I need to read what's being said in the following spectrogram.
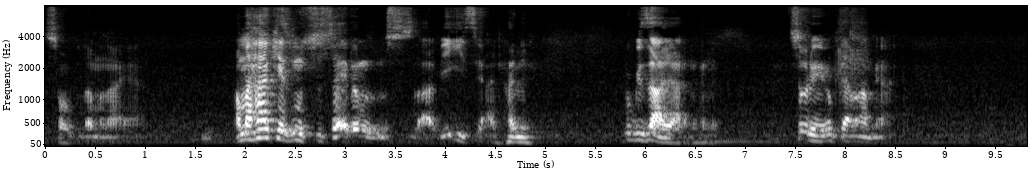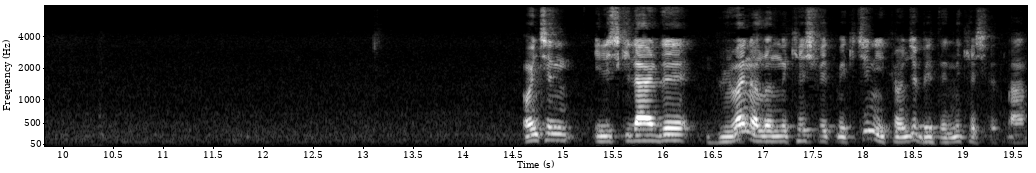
sorgulamalar yani. Ama herkes mutsuzsa hepimiz mutsuzuz abi. İyiyiz yani hani. Bu güzel yani hani. Sorun yok devam yani. Onun için ilişkilerde güven alanını keşfetmek için ilk önce bedenini keşfetmen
